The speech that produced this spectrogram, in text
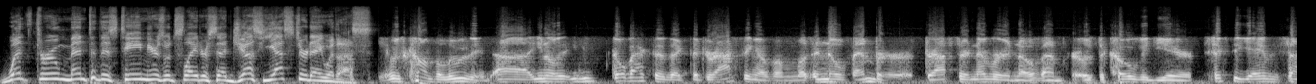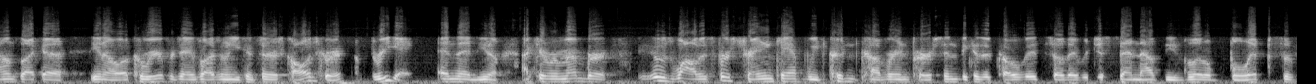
went through, meant to this team. Here's what Slater said just yesterday with us. it was convoluted. Uh, you know, you go back to like the drafting of them was in November. Drafts are never in November. It was the COVID year. Sixty games sounds like a you know a career for James Wiseman when you consider his college career. Three games. And then, you know, I can remember it was wild. His first training camp we couldn't cover in person because of COVID, so they would just send out these little blips of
